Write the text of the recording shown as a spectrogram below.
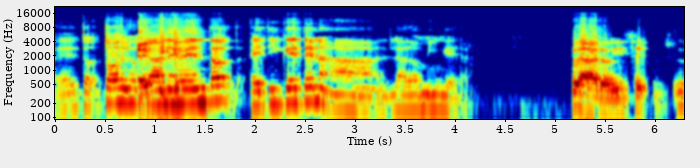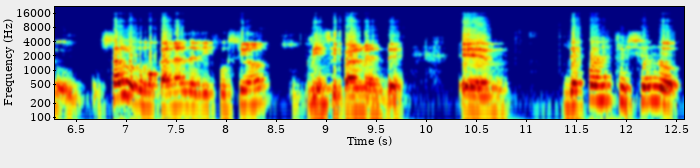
eh, to- todos los que hagan eventos, etiqueten a la dominguera. Claro, y se- usarlo como canal de difusión principalmente. Eh, después estoy yendo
